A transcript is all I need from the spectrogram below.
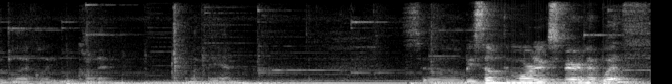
the blacklight look on it. I'm a fan. So be something more to experiment with.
